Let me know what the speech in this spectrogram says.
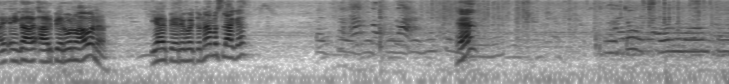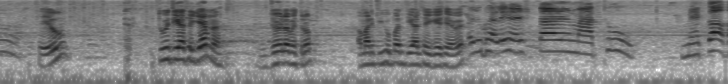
અહીં હાર પહેરવાનો આવે ને. એ હાર પહેર્યો હોય તો ના મસ્ત લાગે? હે? એવું? તું તૈયાર થઈ ગયા એમ ને? જોઈ લો મિત્રો અમારી પીહુ પણ તૈયાર થઈ ગઈ છે હવે. ખાલી હેરસ્ટાઈલ માથું મેકઅપ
